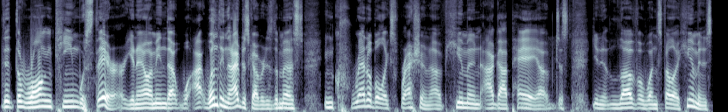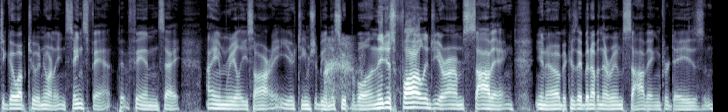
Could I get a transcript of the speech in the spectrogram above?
that the wrong team was there. You know, I mean, that w- one thing that I've discovered is the most incredible expression of human agape, of just you know love of one's fellow human, is to go up to a New Orleans Saints fan fan and say, I am really sorry. Your team should be in the Super Bowl. And they just fall into your arms sobbing, you know, because they've been up in their room sobbing for days. And,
